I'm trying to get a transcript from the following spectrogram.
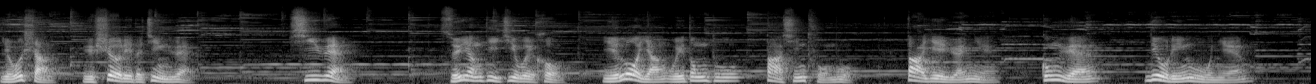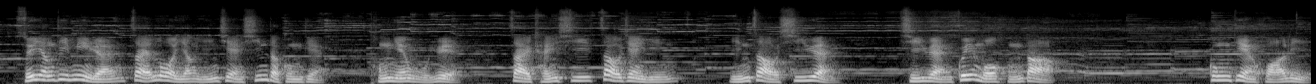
游赏与涉猎的禁苑。西苑，隋炀帝继位后，以洛阳为东都，大兴土木。大业元年（公元605年），隋炀帝命人在洛阳营建新的宫殿。同年五月，在城西造建营营造西苑。西苑规模宏大，宫殿华丽，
